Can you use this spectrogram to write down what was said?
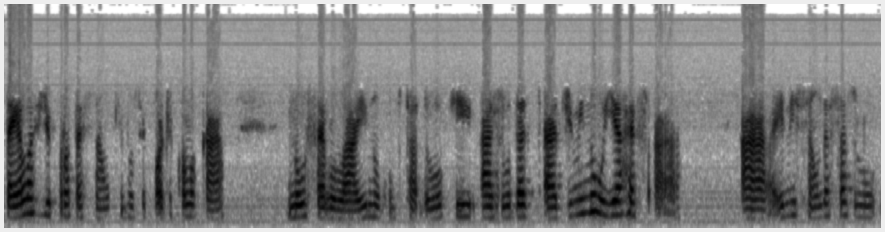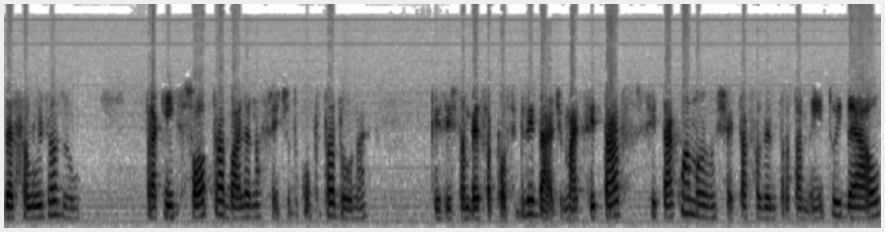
telas de proteção que você pode colocar no celular e no computador que ajuda a diminuir a, a, a emissão dessas, dessa luz azul para quem só trabalha na frente do computador, né? Existe também essa possibilidade. Mas se está se tá com a mancha e está fazendo tratamento, o ideal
